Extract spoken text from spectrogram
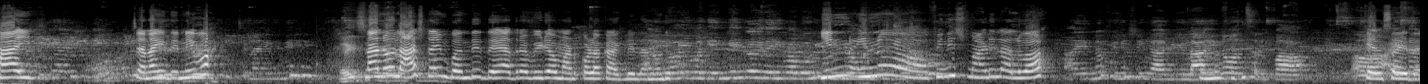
ಹಾಯ್. ಚೆನ್ನಾಗಿದ್ದೀನಿ ನೀವು? ನಾನು ಲಾಸ್ಟ್ ಟೈಮ್ ಬಂದಿದ್ದೆ ಅದರ ವಿಡಿಯೋ ಮಾಡ್ಕೊಳಕ್ಕಾಗಲಿಲ್ಲ ನೋಡಿ. ಇನ್ನು ಇನ್ನೂ ಫಿನಿಶ್ ಮಾಡಿಲ್ಲ ಅಲ್ವಾ? ಕೆಲಸ ಫಿನಿಶಿಂಗ್ ಆಗಿಲ್ಲ ಇನ್ನೂ ಒಂದ್ ಸ್ವಲ್ಪ ಕೆಲ್ಸ ಇದೆ.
